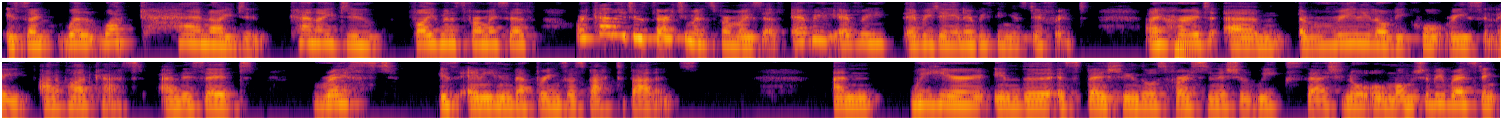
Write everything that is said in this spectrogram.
it's like, well, what can I do? Can I do five minutes for myself or can I do 30 minutes for myself? Every every every day and everything is different. I heard um, a really lovely quote recently on a podcast, and they said, "Rest is anything that brings us back to balance." And we hear in the, especially in those first initial weeks, that you know, oh, mom should be resting.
